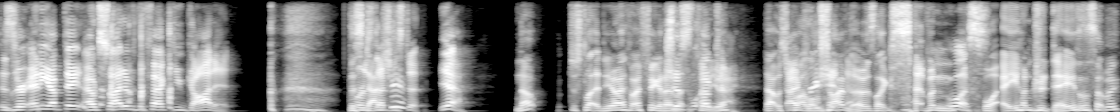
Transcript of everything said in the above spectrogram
Is there any update outside of the fact you got it? The or statue? just it? Yeah. Nope. Just letting you know. I, I figured I'd Just like to fill you That was quite a long time, that. though. It was like seven, It was. what, 800 days or something?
